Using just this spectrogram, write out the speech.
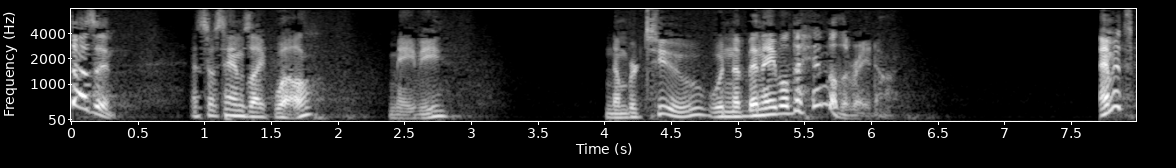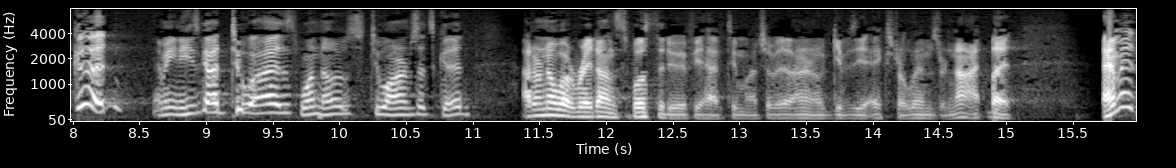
doesn't. And so Sam's like, well, maybe number two wouldn't have been able to handle the radon. Emmett's good. I mean, he's got two eyes, one nose, two arms. That's good. I don't know what radon's supposed to do if you have too much of it. I don't know if it gives you extra limbs or not. But Emmett,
